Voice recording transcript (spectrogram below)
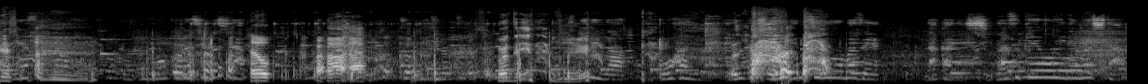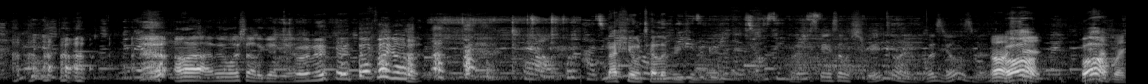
Jesus. This. Help. What's the 次 interview? はご飯に天つゆを混ぜ中にしば漬けを入れました Ah, then watch that again, yeah. 初めての National おにぎり television, 作りに挑戦で She's す getting so much screen time. Where's yours, man? Oh, Oh. shit. Oh. That way.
